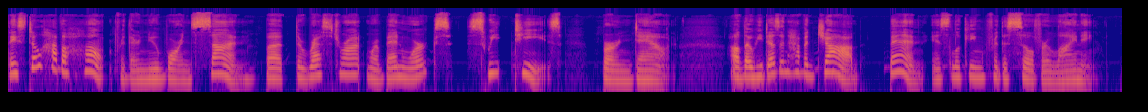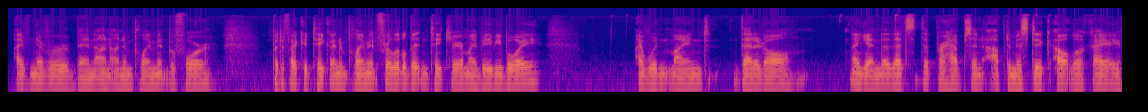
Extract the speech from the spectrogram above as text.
They still have a home for their newborn son, but the restaurant where Ben works, Sweet T's, burned down. Although he doesn't have a job, Ben is looking for the silver lining. I've never been on unemployment before, but if I could take unemployment for a little bit and take care of my baby boy, I wouldn't mind that at all. Again, that's the, perhaps an optimistic outlook. I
